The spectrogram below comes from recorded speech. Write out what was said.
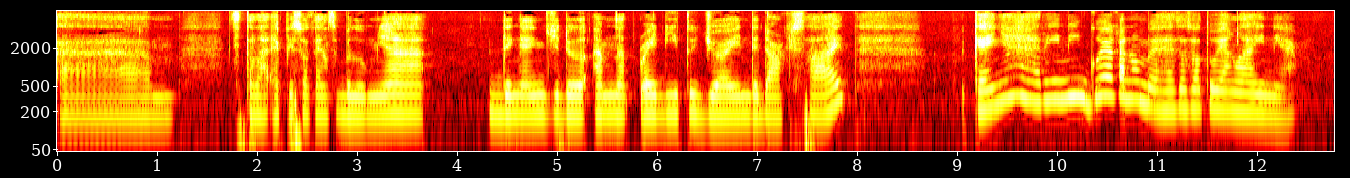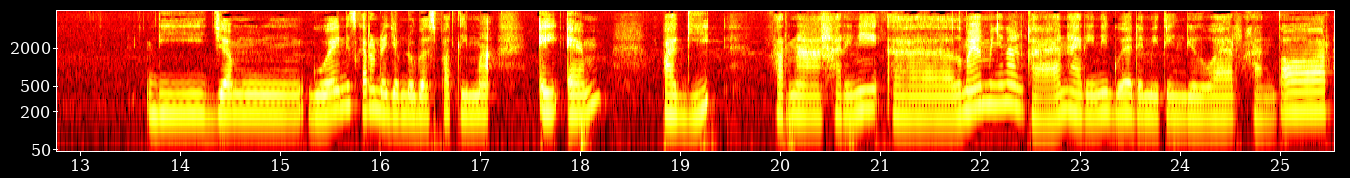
um, setelah episode yang sebelumnya dengan judul I'm Not Ready to Join the Dark Side, kayaknya hari ini gue akan membahas sesuatu yang lain ya. Di jam gue ini sekarang udah jam 12.45 AM pagi karena hari ini uh, lumayan menyenangkan. Hari ini gue ada meeting di luar kantor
